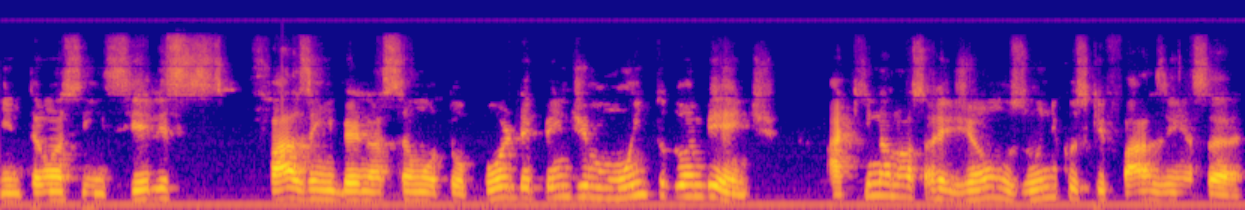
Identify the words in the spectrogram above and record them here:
Então, assim, se eles fazem hibernação ou topor, depende muito do ambiente. Aqui na nossa região, os únicos que fazem essa,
